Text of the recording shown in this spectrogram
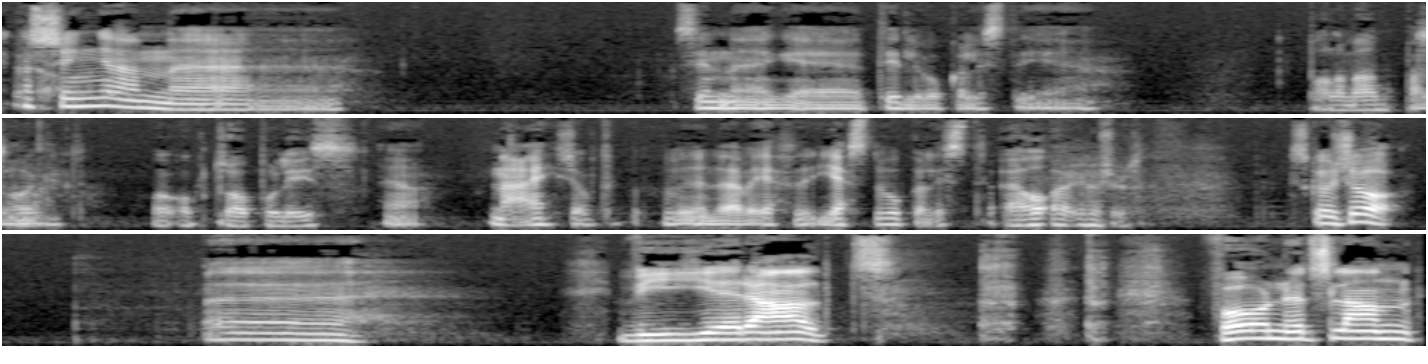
Jeg kan synge den eh, siden jeg er tidlig vokalist i eh, Parlament. Parlament. Og Octra Police. Ja. Nei, ikke opp- det var gjeste- gjestevokalist. Ja, unnskyld. Skal vi se Eh, Vi gir alt for nødsland,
